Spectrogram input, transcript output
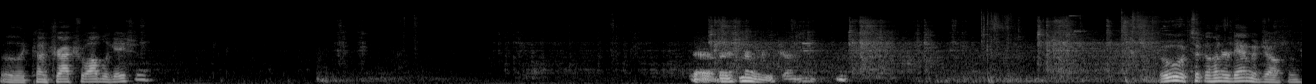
This is a contractual obligation? There, there's no. Ooh, it took 100 damage off him.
